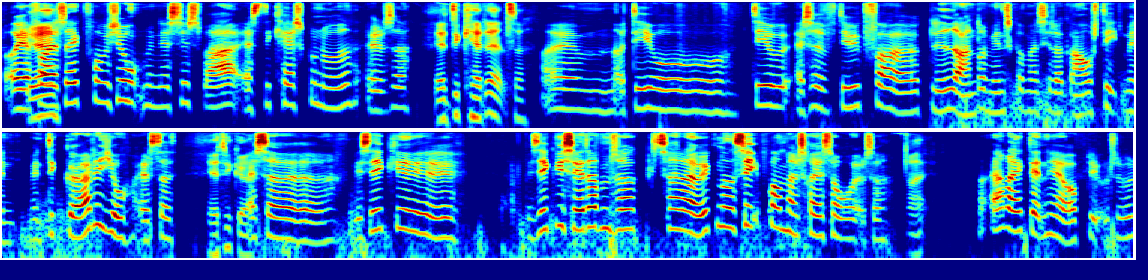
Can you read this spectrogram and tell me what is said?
Og jeg får Ja. altså ikke provision, men jeg synes bare, altså det kan sgu noget. Altså, Ja, det kan det altså. øhm, og det er, jo, det, er jo, altså, det er jo ikke for at glæde andre mennesker, man sætter gravsten, men, men det gør det jo. Altså, Ja, det gør altså hvis, ikke, øh, hvis ikke vi sætter dem, så, så er der jo ikke noget at se på om 50 år. Altså. Nej. Er der ikke den her oplevelse, vel?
